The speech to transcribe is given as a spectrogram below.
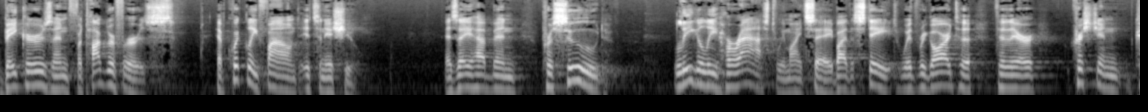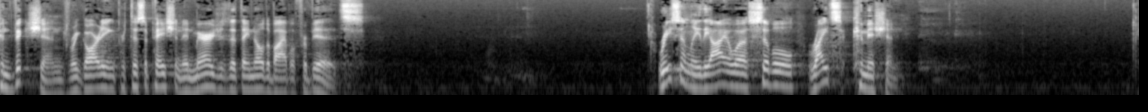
Bakers and photographers have quickly found it's an issue as they have been pursued, legally harassed, we might say, by the state with regard to, to their Christian convictions regarding participation in marriages that they know the Bible forbids. Recently, the Iowa Civil Rights Commission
